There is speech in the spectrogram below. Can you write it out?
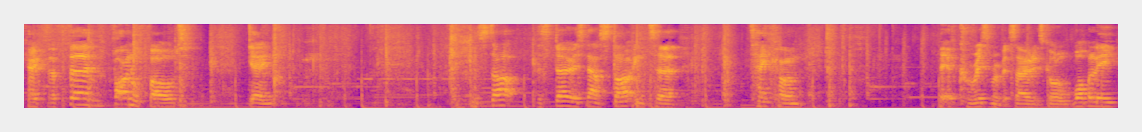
Okay, for the third and final fold, again, you can start, this dough is now starting to take on a bit of charisma of its own. It's got a wobbly,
